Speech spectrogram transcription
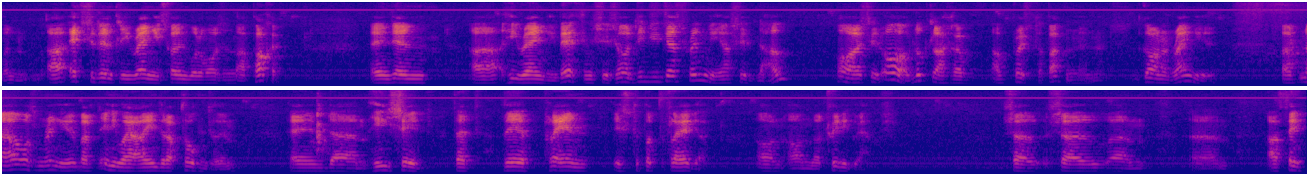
when I accidentally rang his phone while it was in my pocket, and then uh, he rang me back and he says, "Oh, did you just ring me?" I said, "No." Oh, I said, "Oh, it looked like I've I've pressed the button and it's gone and rang you." But no, I wasn't ringing you. But anyway, I ended up talking to him, and um, he said that their plan is to put the flag up on, on the treaty grounds. So so um, um, I think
